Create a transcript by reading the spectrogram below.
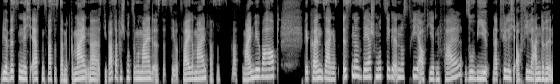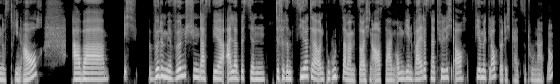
wir wissen nicht erstens, was ist damit gemeint, ne? Ist die Wasserverschmutzung gemeint? Ist das CO2 gemeint? Was ist, was meinen wir überhaupt? Wir können sagen, es ist eine sehr schmutzige Industrie, auf jeden Fall. So wie natürlich auch viele andere Industrien auch. Aber ich würde mir wünschen, dass wir alle bisschen differenzierter und behutsamer mit solchen Aussagen umgehen, weil das natürlich auch viel mit Glaubwürdigkeit zu tun hat, ne?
